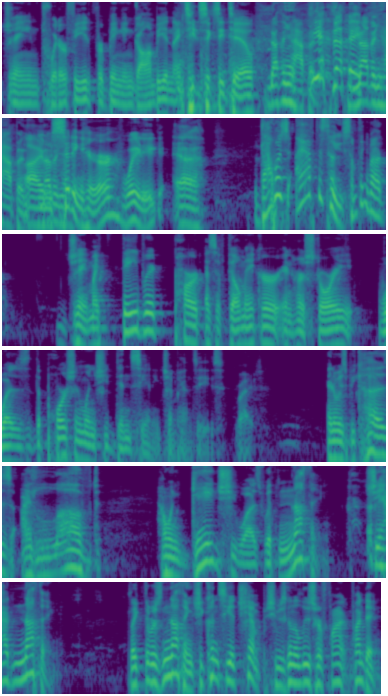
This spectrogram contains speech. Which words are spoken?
Jane Twitter feed for being in Gombe in 1962. Nothing happened. Yeah, nothing- Nothing happened. I'm Nothing sitting here waiting. Uh, that was, I have to tell you, something about Jane. My favorite part as a filmmaker in her story was the portion when she didn't see any chimpanzees. Right. And it was because I loved how engaged she was with nothing. She had nothing. Like there was nothing. She couldn't see a chimp. She was going to lose her fi- funding.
